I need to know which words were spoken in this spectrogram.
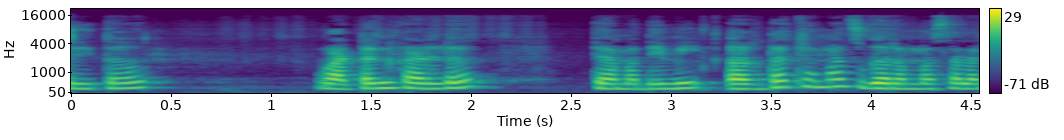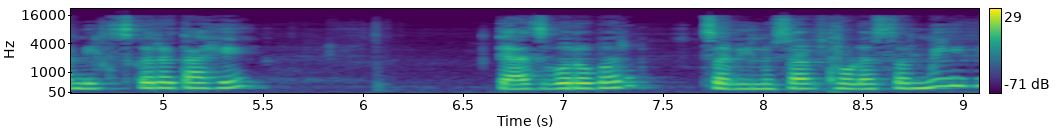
तर इथं वाटण काढलं. त्यामध्ये मी अर्धा चमच गरम मसाला मिक्स करत आहे. त्याचबरोबर चवीनुसार थोडंसं मीठ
